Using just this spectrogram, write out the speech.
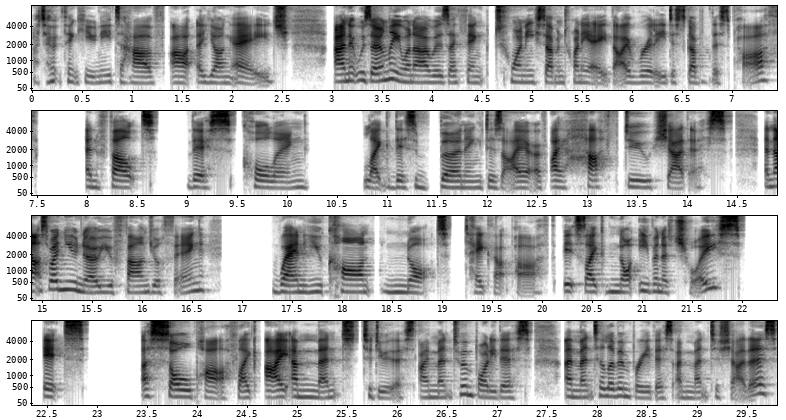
I don't think you need to have at a young age. And it was only when I was, I think, 27, 28 that I really discovered this path and felt this calling, like this burning desire of, I have to share this. And that's when you know you've found your thing when you can't not take that path. It's like not even a choice. It's a soul path. Like I am meant to do this. I'm meant to embody this. I'm meant to live and breathe this. I'm meant to share this.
